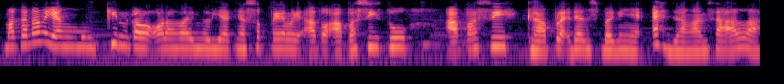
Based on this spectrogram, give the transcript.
Makanan yang mungkin kalau orang lain ngelihatnya sepele atau apa sih tuh apa sih gaplek dan sebagainya eh jangan salah.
